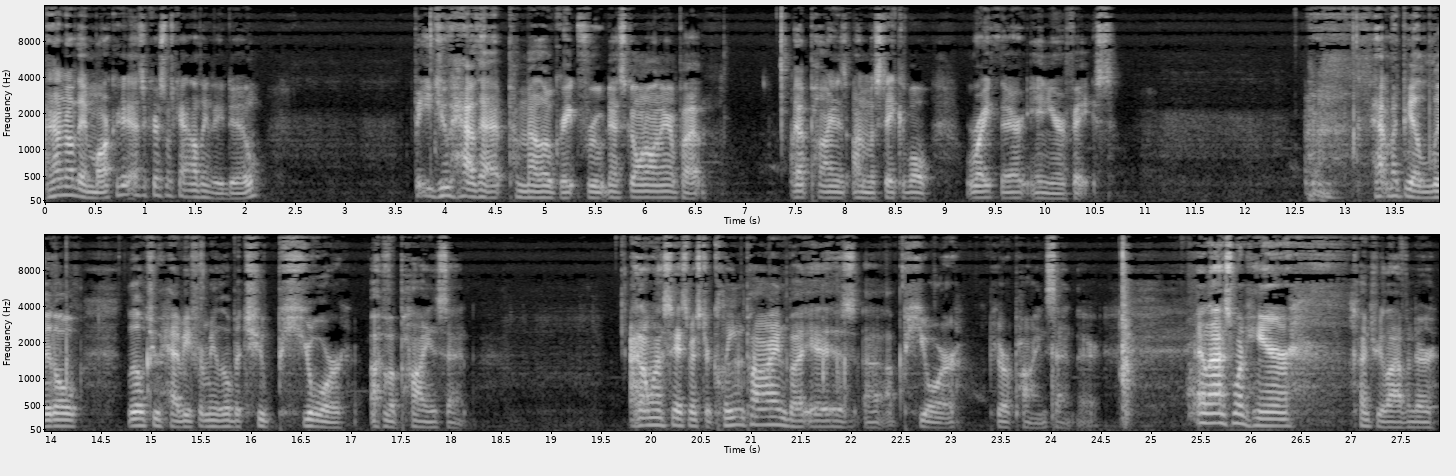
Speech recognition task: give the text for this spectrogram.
I don't know if they market it as a Christmas candle. I don't think they do. But you do have that pomelo grapefruitness going on there, but that pine is unmistakable right there in your face. that might be a little, little too heavy for me, a little bit too pure of a pine scent. I don't want to say it's Mr. Clean Pine, but it is a pure, pure pine scent there. And last one here, Country Lavender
